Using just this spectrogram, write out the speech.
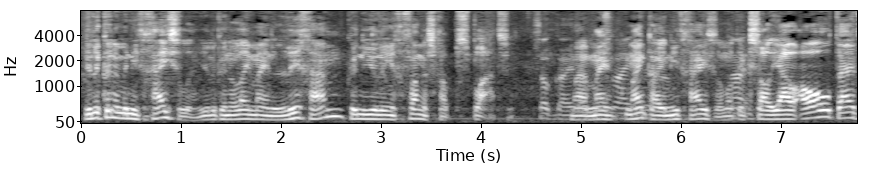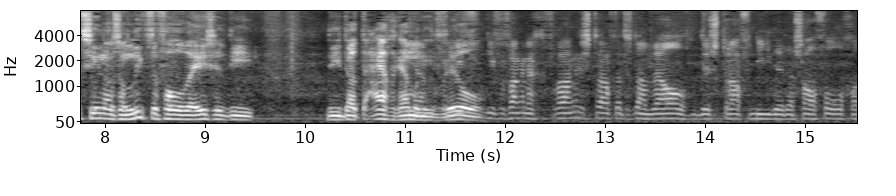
Jullie kunnen me niet gijzelen. Jullie kunnen alleen mijn lichaam kunnen jullie in gevangenschap plaatsen. Zo kan je Maar mijn, mijn kan je niet gijzelen. Want Nee. ik zal jou altijd zien als een liefdevol wezen die, die dat eigenlijk helemaal niet Die- wil. Die vervangende gevangenisstraf, dat is dan wel de straf die er zal volgen.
